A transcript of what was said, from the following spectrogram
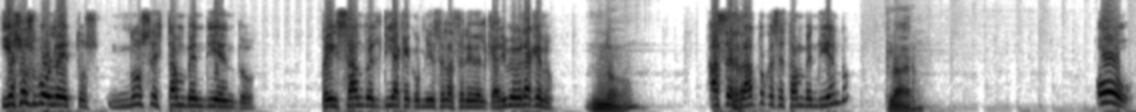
Y esos boletos no se están vendiendo pensando el día que comience la Serie del Caribe, ¿verdad que no? No, Hace rato que se están vendiendo. claro. O,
